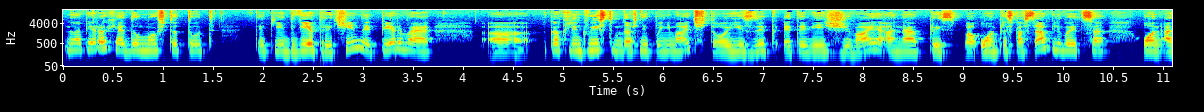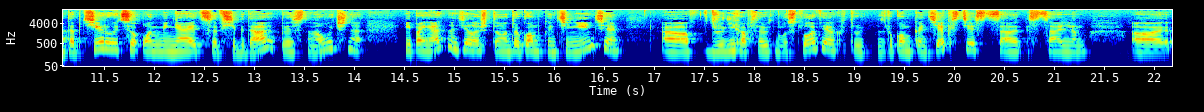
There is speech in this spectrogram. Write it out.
Ну, во-первых, я думаю, что тут такие две причины. Первая, как лингвисты мы должны понимать, что язык — это вещь живая, она, он приспосабливается, он адаптируется, он меняется всегда, безостановочно. И понятное дело, что на другом континенте, э, в других абсолютно условиях, в другом контексте социальном, э,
